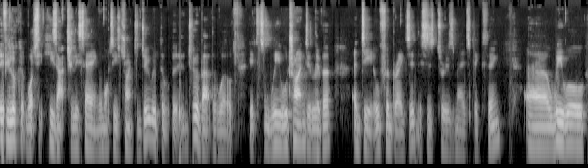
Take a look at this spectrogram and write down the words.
if you look at what he's actually saying and what he's trying to do with the do about the world, it's we will try and deliver a deal for Brexit. This is Theresa May's big thing. Uh, we will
